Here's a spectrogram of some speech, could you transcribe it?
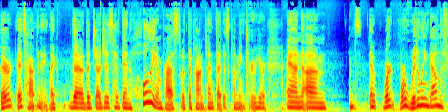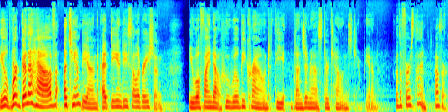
there it's happening. Like the the judges have been wholly impressed with the content that is coming through here. And um I'm uh, we're we're whittling down the field. We're gonna have a champion at D and D celebration. You will find out who will be crowned the Dungeon Master Challenge champion for the first time ever.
